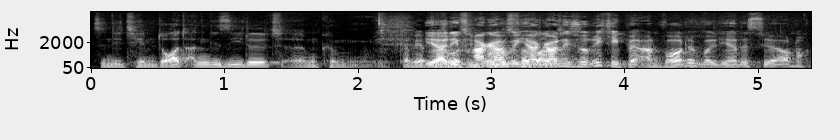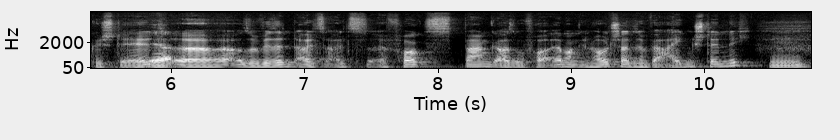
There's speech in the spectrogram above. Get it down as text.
Sind die Themen dort angesiedelt? Ähm, glaub, ja, die Frage habe ich ja gar nicht so richtig beantwortet, weil die hattest du ja auch noch gestellt. Ja. Äh, also wir sind als, als Volksbank, also VR-Bank in Holstein, sind wir eigenständig, mhm.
